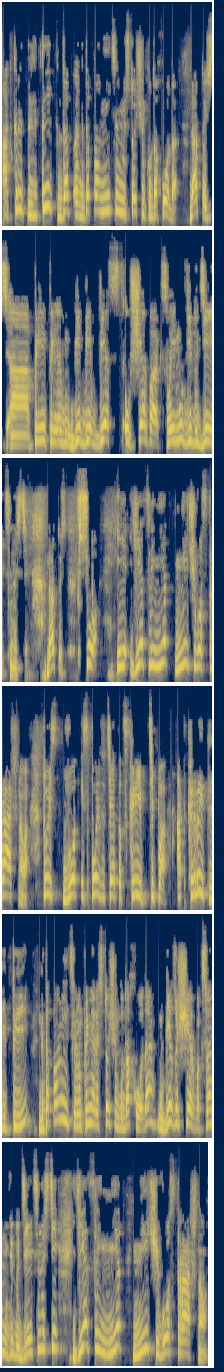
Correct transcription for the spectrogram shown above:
открыт ли ты к, до, к дополнительному источнику дохода, да, то есть а, при, при, без ущерба к своему виду деятельности, да, то есть все. И если нет, ничего страшного. То есть вот используйте этот скрипт, типа открыт ли ты к дополнительному, например, источнику дохода без ущерба к своему виду деятельности, если нет, ничего страшного.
